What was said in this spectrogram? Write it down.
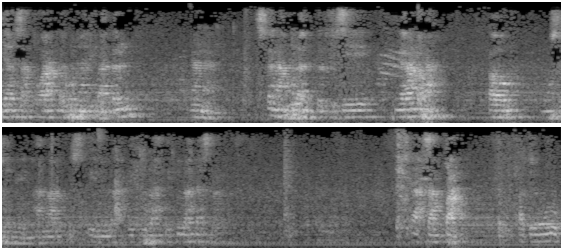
dia satu orang kebunan di Banten nah, setengah bulan televisi menyerang apa kaum muslimin anarkis inilah itulah itulah dasar. Ya sampai tajul muluk.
